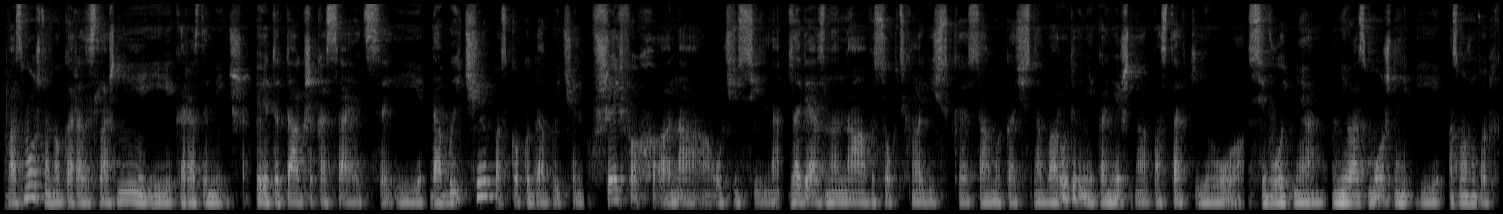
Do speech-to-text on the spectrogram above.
Возможно, но гораздо сложнее и гораздо меньше. Это также касается и добычи, поскольку добыча в шельфах, она очень сильно завязана на высокотехнологическое самое качественное оборудование. И, конечно, поставки его сегодня невозможны и возможно только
